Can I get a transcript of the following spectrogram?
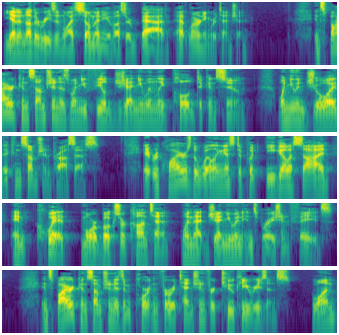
yet another reason why so many of us are bad at learning retention. Inspired consumption is when you feel genuinely pulled to consume, when you enjoy the consumption process. It requires the willingness to put ego aside and quit more books or content when that genuine inspiration fades. Inspired consumption is important for retention for two key reasons. One,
